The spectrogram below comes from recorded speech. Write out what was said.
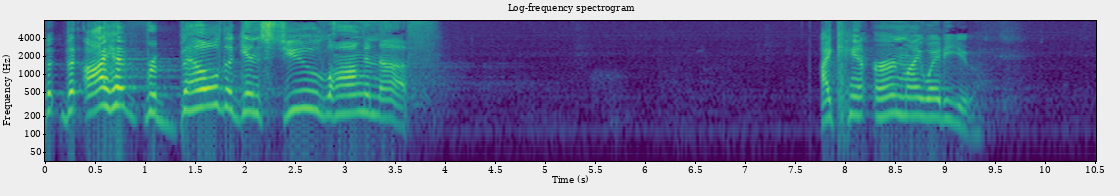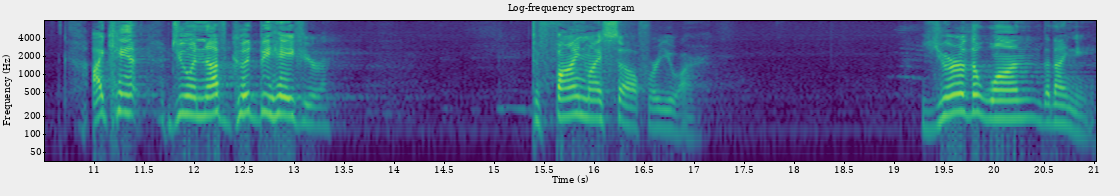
That, that I have rebelled against you long enough. I can't earn my way to you. I can't do enough good behavior to find myself where you are. You're the one that I need.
